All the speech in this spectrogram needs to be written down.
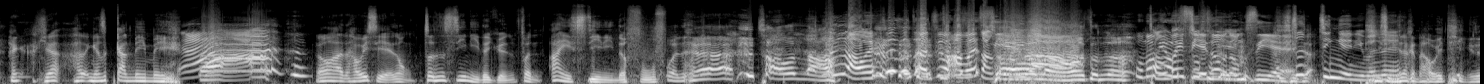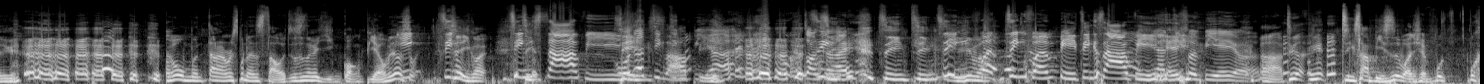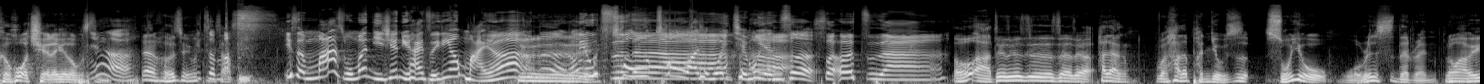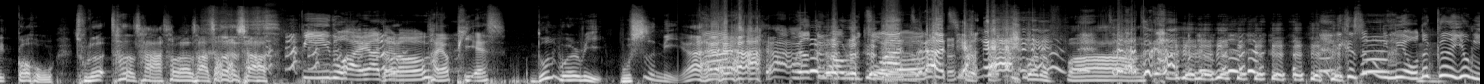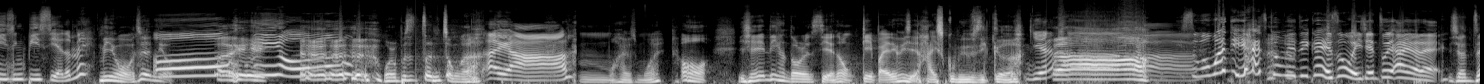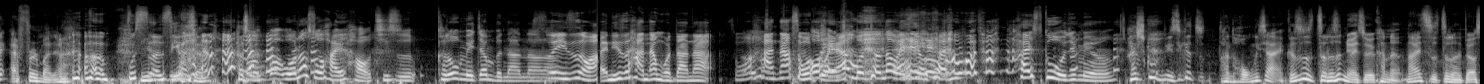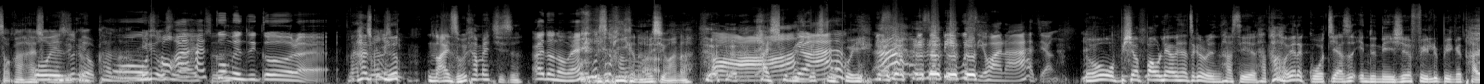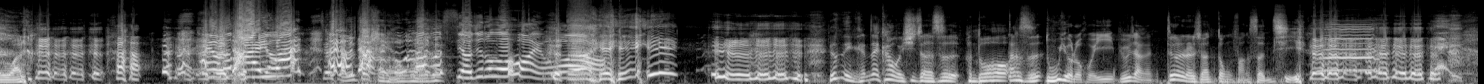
还其实他应该是干妹妹 啊。然后还还会写那种珍惜你的缘分，爱惜你的福分，超老，很老哎，真的只有他们长辈吧？超老，真的。我们没有写这种东西耶，震惊耶！你们提醒一下，可能还会听这个。然后我们当然不能少，就是那个荧光笔啊，我们要说这荧光金沙笔，我叫金金笔啊，金金金粉金粉笔，金沙笔，金粉笔也有啊。这个因为金沙笔是完全不不可或缺的一个东西，但何止用金沙笔？一整 mask，我们以前女孩子一定要买啊，六支的，抽抽完什么全部颜色，十二支啊。哦啊，对对对对对对，他讲我他的朋友是所有我认识的人，然后还会刮胡，除了叉叉叉叉叉叉叉叉，B 来啊，对喽，他要 PS。Don't worry，不是你啊！不要对号入座，这个讲哎，我的妈！这个，你可是你没有那个用隐形笔写的没？没有，这里没有，没有，我又不是正宗啊！哎呀，嗯，我还有什么？哦，以前一定很多人写那种 gay 白的会写 High School Musical 啊，什么问题？High School Musical 也是我以前最爱的嘞。你喜欢 Zac Efron 吗？这样？不是很喜欢。我我那时候还好，其实。可是我没这样本丹娜，所以是什么？你是汉娜莫丹娜？什么汉娜什么鬼啊？汉娜莫丹娜我也有看，High School 我就没有。High School 你是个很红一下，可是真的是女孩子会看的，男孩子真的比较少看。High School 我也是没有看的，我超爱 High School Musical 嘞。High School Musical 男孩子会看吗？其实 I don't know man，你是 P 可能会喜欢的。啊，High School Musical 出轨，你是 B 不喜欢啊？他讲。然后我必须要爆料一下，这个人他写他他好像的国家是 Indonesia、菲律宾跟台湾。还有台湾，还有台湾，那么小就那么坏哇！可是你看再看回去，真的是很多当时独有的回忆。比如讲，这个人喜欢东方神起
